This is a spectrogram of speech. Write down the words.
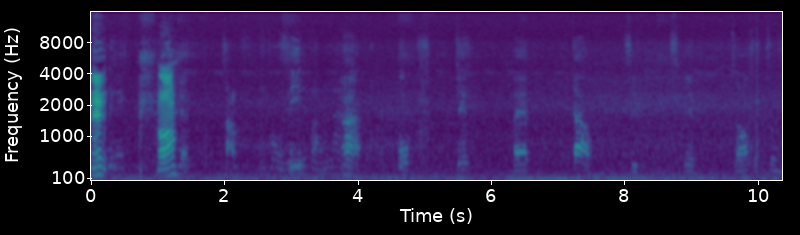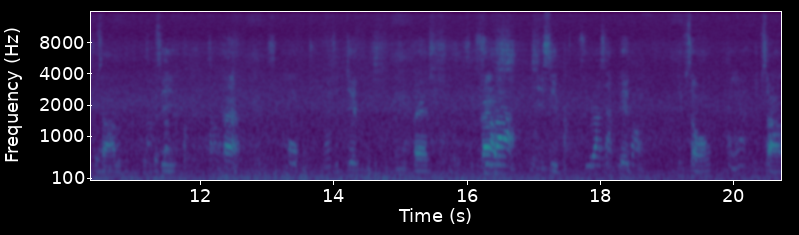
หนึ่งสองสามสี่ห้าหกเจ็ดแปดเก้าสิบสิบเอ็ดสองสามสี่ห้าสิบหกสิบเจ็ดแปดสิบเก้ายี่สิบสุราสัตว์เอ็ดยี่สิบสองยี่สิบสาม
